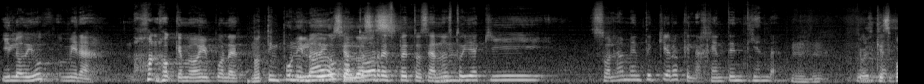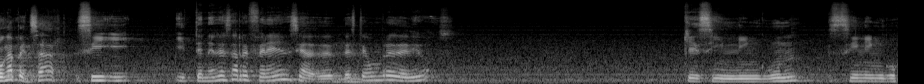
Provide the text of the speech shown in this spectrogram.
Y lo digo, mira, no, no, que me voy a imponer. No te impone y lo nada. digo o sea, con lo todo haces- respeto, o sea, no estoy aquí. Solamente quiero que la gente entienda. Pues que se ponga a pensar. Sí, y, y tener esa referencia de, de este hombre de Dios. Que sin ningún. Sin ningún.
